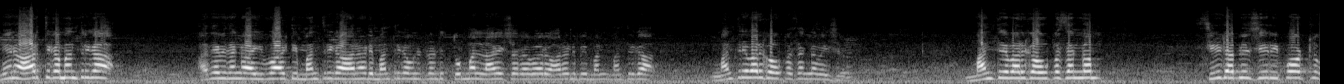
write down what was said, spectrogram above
నేను ఆర్థిక మంత్రిగా అదేవిధంగా ఇవాటి మంత్రిగా ఆనాటి మంత్రిగా ఉన్నటువంటి తుమ్మల నాగేశ్వరరావు గారు ఆర్ఎండ్బి మంత్రిగా మంత్రివర్గ ఉపసంఘం వేసినారు మంత్రివర్గ ఉపసంఘం సిడబ్ల్యూసి రిపోర్ట్లు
